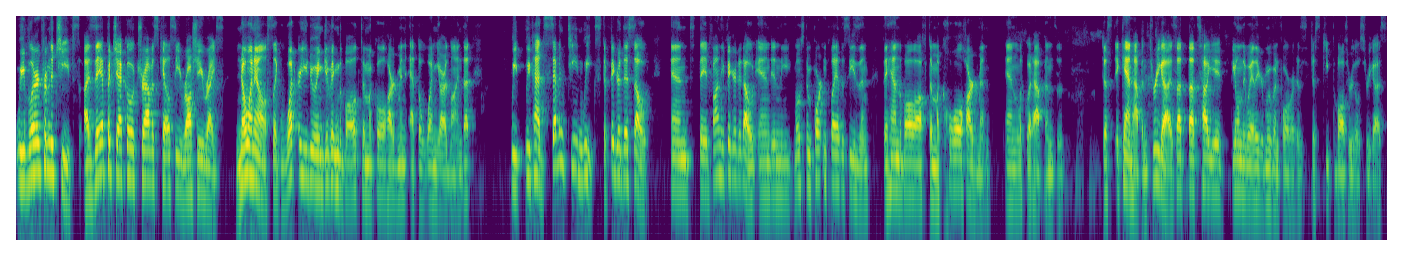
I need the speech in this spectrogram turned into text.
we've learned from the Chiefs Isaiah Pacheco, Travis Kelce, Rashee Rice. No one else. Like, what are you doing giving the ball to Mecole Hardman at the one yard line? That we we've had 17 weeks to figure this out, and they had finally figured it out. And in the most important play of the season, they hand the ball off to Mecole Hardman, and look what happens. Just it can't happen. Three guys. That that's how you. The only way that you're moving forward is just keep the ball through those three guys.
